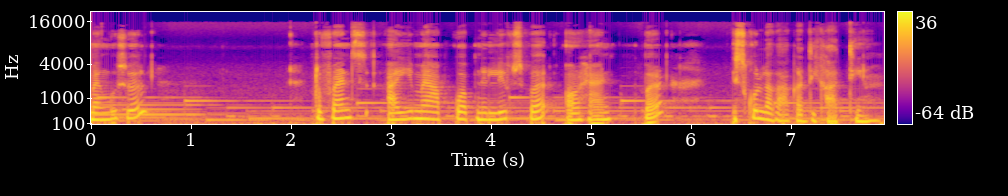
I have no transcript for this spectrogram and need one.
मैंगो स्वेल तो फ्रेंड्स आइए मैं आपको अपने लिप्स पर और हैंड पर इसको लगा कर दिखाती हूँ।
